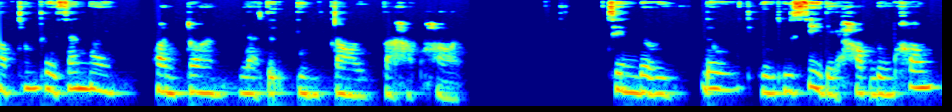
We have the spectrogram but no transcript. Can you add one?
học trong thời gian này hoàn toàn là tự tìm tòi và học hỏi. Trên đời đâu thiếu thứ gì để học đúng không?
